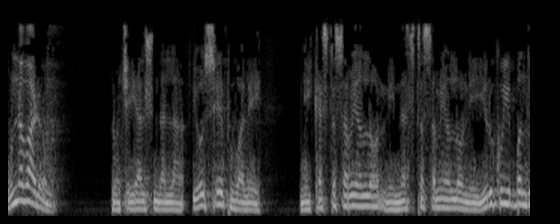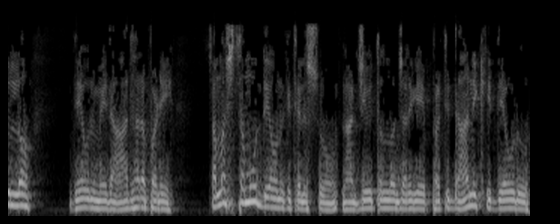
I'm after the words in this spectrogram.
ఉన్నవాడు. నువ్వు చేయాల్సిందల్లా యోసేపు వలె. నీ కష్ట సమయంలో నీ నష్ట సమయంలో నీ ఇరుకు ఇబ్బందుల్లో దేవుని మీద ఆధారపడి సమస్తము దేవునికి తెలుసు. నా జీవితంలో జరిగే ప్రతి దానికి దేవుడు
